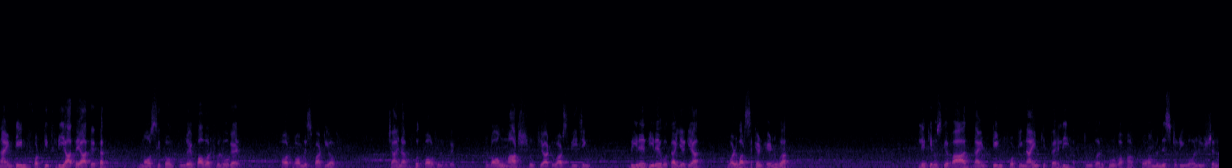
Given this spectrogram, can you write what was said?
1943 आते आते तक नौ सीतों पूरे पावरफुल हो गए और कम्युनिस्ट पार्टी ऑफ़ चाइना बहुत पावरफुल हो गई। लॉन्ग मार्च शुरू किया टुवार्ड्स बीजिंग धीरे धीरे होता यह गया। वर्ल्ड वार सेकेंड एंड हुआ। लेकिन उसके बाद 1949 की पहली अक्टूबर को वहाँ कम्युनिस्ट रिवॉल्यूशन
